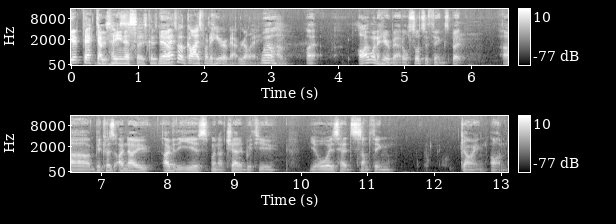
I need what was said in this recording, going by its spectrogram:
Get back to Business. penises because that's what guys want to hear about, really. Well, um, I I want to hear about all sorts of things, but uh, because I know over the years when I've chatted with you, you always had something going on,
